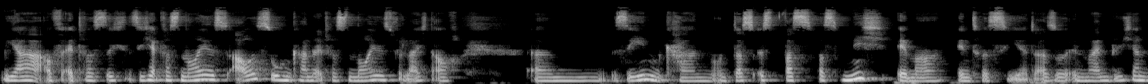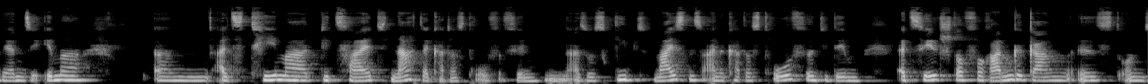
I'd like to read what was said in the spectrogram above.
ja auf etwas sich, sich etwas Neues aussuchen kann, etwas Neues vielleicht auch ähm, sehen kann. Und das ist was, was mich immer interessiert. Also in meinen Büchern werden sie immer ähm, als Thema die Zeit nach der Katastrophe finden. Also es gibt meistens eine Katastrophe, die dem Erzählstoff vorangegangen ist und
